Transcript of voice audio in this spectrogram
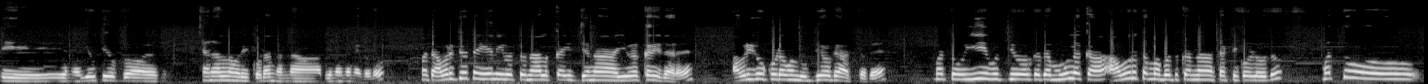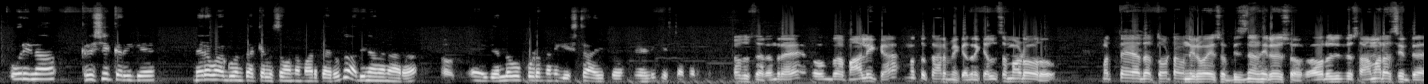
ಈ, ಏನು ಯೂಟ್ಯೂಬ್ ಚಾನೆಲ್ನವರಿಗೆ ಕೂಡ ನನ್ನ ಅಭಿನಂದನೆಗಳು. ಮತ್ತು ಅವ್ರ ಜೊತೆ ಏನು ಇವತ್ತು ನಾಲ್ಕೈದು ಜನ ಯುವಕರಿದ್ದಾರೆ, ಅವರಿಗೂ ಕೂಡ ಒಂದು ಉದ್ಯೋಗ ಆಗ್ತದೆ. ಮತ್ತು ಈ ಉದ್ಯೋಗದ ಮೂಲಕ ಅವರು ತಮ್ಮ ಬದುಕನ್ನು ಕಟ್ಟಿಕೊಳ್ಳುವುದು, ಮತ್ತು ಊರಿನ ಕೃಷಿಕರಿಗೆ ನೆರವಾಗುವಂತ ಕೆಲಸವನ್ನ ಮಾಡ್ತಾ ಇರೋದು ಅಭಿನವನಾರ. ಇದೆಲ್ಲವೂ ಕೂಡ ನನಗೆ ಇಷ್ಟ ಆಯಿತು ಅಂತ ಹೇಳಿಕ್ಕೆ ಇಷ್ಟಪಡ್ತೀನಿ. ಹೌದು ಸರ್ ಅಂದ್ರೆ ಒಬ್ಬ ಮಾಲೀಕ ಮತ್ತು ಕಾರ್ಮಿಕ ಅಂದ್ರೆ ಕೆಲಸ ಮಾಡುವವರು ಮತ್ತೆ ಅದ ತೋಟವನ್ನು ನಿರ್ವಹಿಸುವ ಬಿಸ್ನೆಸ್ ನಿರ್ವಹಿಸೋರು ಅವರ ಜೊತೆ ಸಾಮರಸ್ಯ ಇದ್ರೆ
